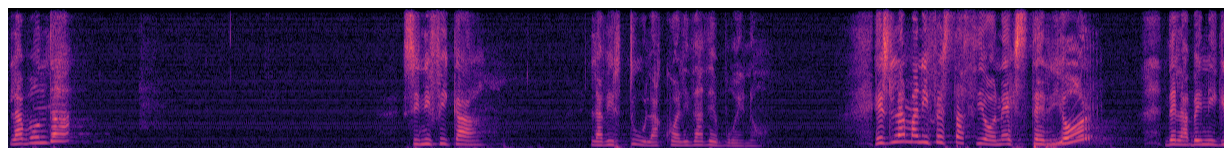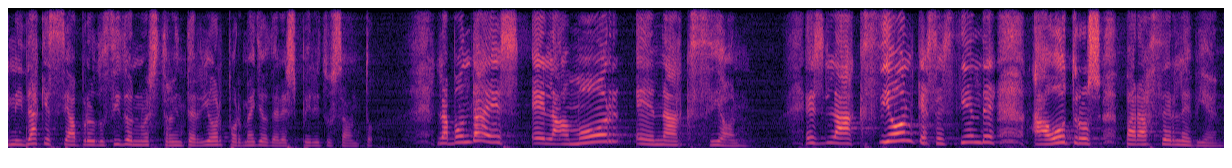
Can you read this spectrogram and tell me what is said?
La bondad significa la virtud, la cualidad de bueno. Es la manifestación exterior de la benignidad que se ha producido en nuestro interior por medio del Espíritu Santo. La bondad es el amor en acción. Es la acción que se extiende a otros para hacerle bien.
